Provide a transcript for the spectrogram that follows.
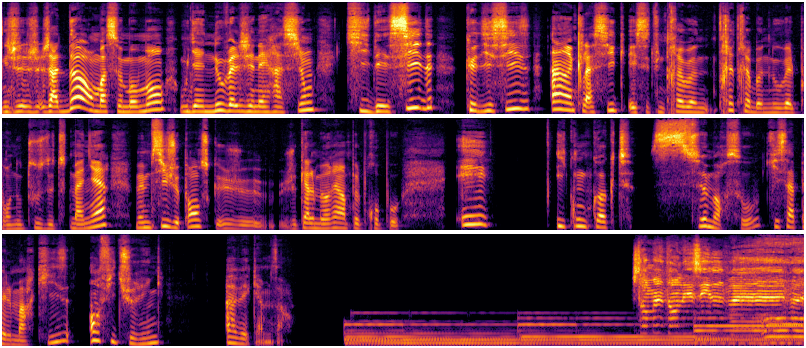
J'adore, moi, ce moment où il y a une nouvelle génération qui décide que This is a un classique, et c'est une très, bonne, très très bonne nouvelle pour nous tous de toute manière, même si je pense que je, je calmerai un peu le propos. Et il concocte ce morceau qui s'appelle Marquise en featuring avec Hamza. Je t'emmène dans les îles, baby.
